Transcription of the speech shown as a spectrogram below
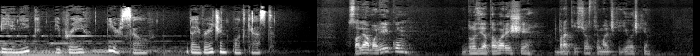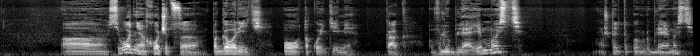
Be unique, be brave, be yourself. Divergent Podcast. Салям алейкум, друзья, товарищи, братья и сестры, мальчики девочки. А, Сегодня хочется поговорить о такой теме, как влюбляемость. А Что это такое влюбляемость?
